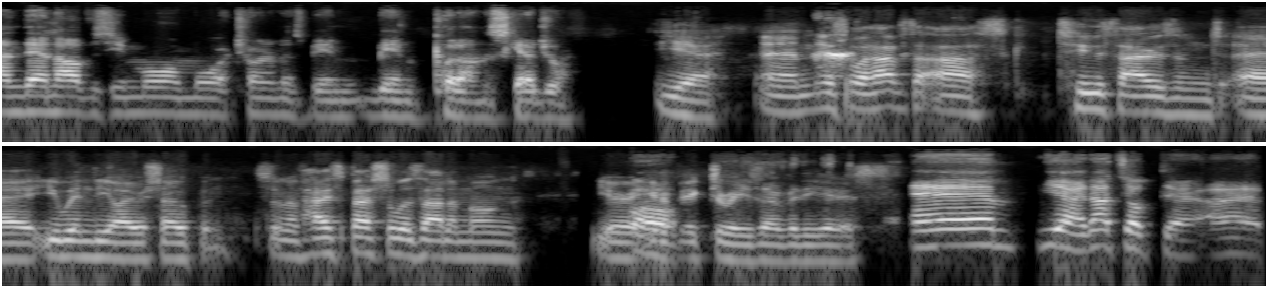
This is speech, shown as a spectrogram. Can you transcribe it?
and then obviously more and more tournaments being being put on the schedule. Yeah, um, so I have to ask, 2000, uh, you win the Irish Open. So how special was that among your, oh. your victories over the years? Um, yeah, that's up there. I,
